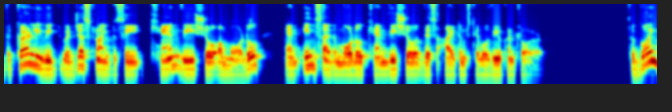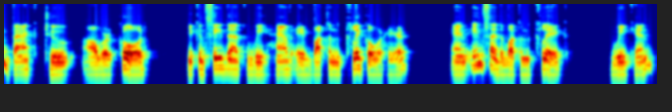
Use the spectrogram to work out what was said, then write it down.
The currently we, we're just trying to see can we show a modal? and inside the modal, can we show this items table view controller. So going back to our code, you can see that we have a button click over here and inside the button click, we can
